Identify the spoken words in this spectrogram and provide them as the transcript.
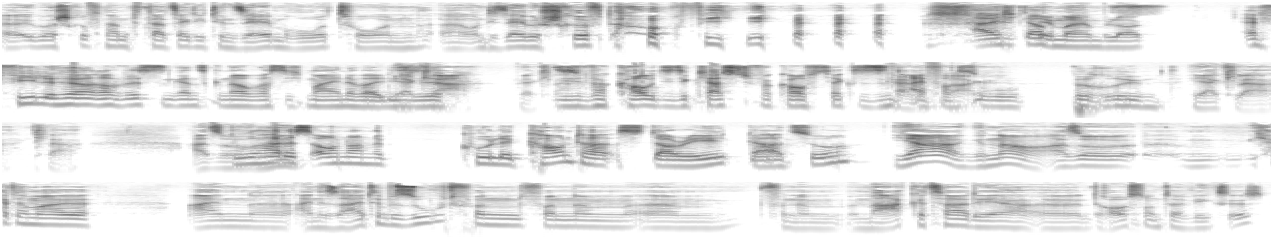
äh, Überschriften haben tatsächlich denselben Rotton äh, und dieselbe Schrift auch wie Aber ich glaub, in meinem Blog. Äh, viele Hörer wissen ganz genau, was ich meine, weil diese, ja, ja, diese, Verkauf, diese klassischen Verkaufstexte sind Keine einfach Frage. so berühmt. Ja, klar, klar. Also, du hattest auch noch eine coole Counter-Story dazu. Ja, genau. Also ähm, ich hatte mal eine, eine Seite besucht von, von, einem, ähm, von einem Marketer, der äh, draußen unterwegs ist.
